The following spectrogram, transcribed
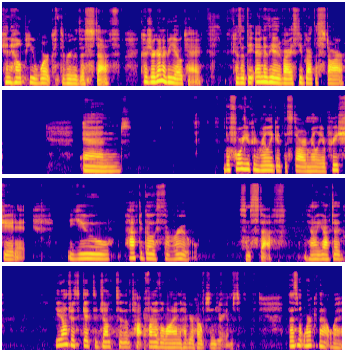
can help you work through this stuff because you're going to be okay. Because at the end of the advice, you've got the star. And before you can really get the star and really appreciate it, you have to go through some stuff. You know, you have to, you don't just get to jump to the top front of the line and have your hopes and dreams. It doesn't work that way,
